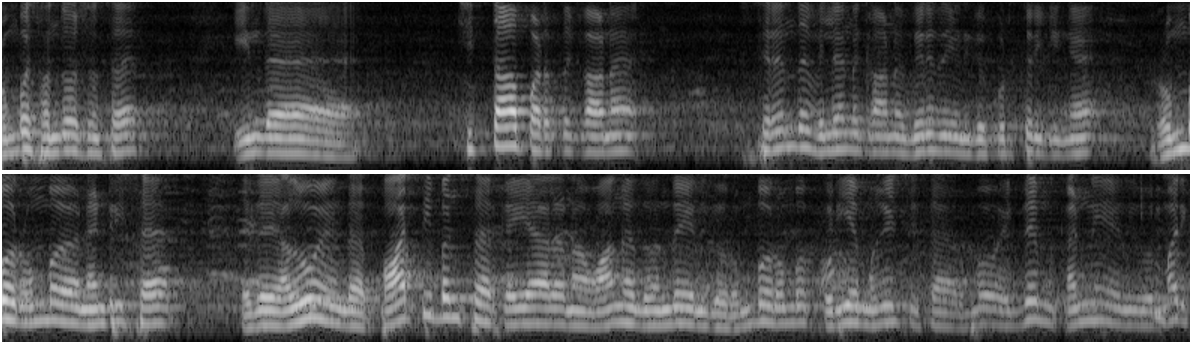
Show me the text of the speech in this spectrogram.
ரொம்ப சந்தோஷம் சார். இந்த சித்தா படத்துக்கான சிறந்த வில்லனுக்கான விருது எனக்கு கொடுத்துருக்கீங்க. ரொம்ப ரொம்ப நன்றி சார். இது அதுவும் இந்த பார்த்திபன் சார் கையால் நான் வாங்கினது வந்து எனக்கு ரொம்ப ரொம்ப பெரிய மகிழ்ச்சி சார். ரொம்ப எக்ஸாம் கண்ணு எனக்கு ஒரு மாதிரி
